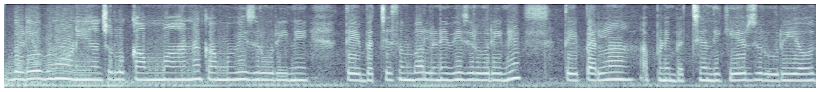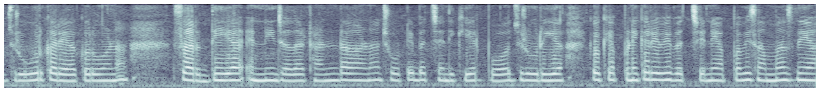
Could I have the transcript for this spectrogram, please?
ਵੀਡੀਓ ਬਣਾਉਣੀ ਆ, ਚਲੋ ਕੰਮ ਆ, ਹਨਾ, ਕੰਮ ਵੀ ਜ਼ਰੂਰੀ ਨੇ ਤੇ ਬੱਚੇ ਸੰਭਾਲਣੇ ਵੀ ਜ਼ਰੂਰੀ ਨੇ ਤੇ ਪਹਿਲਾਂ ਆਪਣੇ ਬੱਚਿਆਂ ਦੀ ਕੇਅਰ ਜ਼ਰੂਰੀ ਆ, ਉਹ ਜ਼ਰੂਰ ਕਰਿਆ ਕਰੋ, ਹਨਾ। ਸਰਦੀ ਆ, ਇੰਨੀ ਜ਼ਿਆਦਾ ਠੰਡ ਆ, ਹਨਾ, ਛੋਟੇ ਬੱਚਿਆਂ ਦੀ ਕੇਅਰ ਬਹੁਤ ਜ਼ਰੂਰੀ ਆ, ਕਿਉਂਕਿ ਆਪਣੇ ਘਰੇ ਵੀ ਬੱਚੇ ਨੇ, ਆਪਾਂ ਵੀ ਸਮਝਦੇ ਆ,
